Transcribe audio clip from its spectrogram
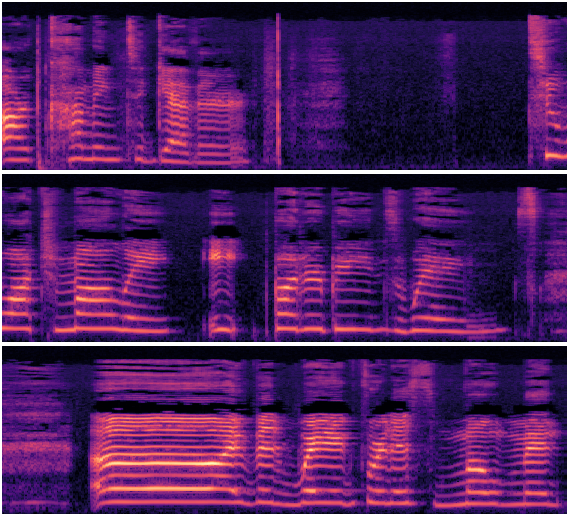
are coming together to watch Molly eat Butterbean's wings. Oh, I've been waiting for this moment.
